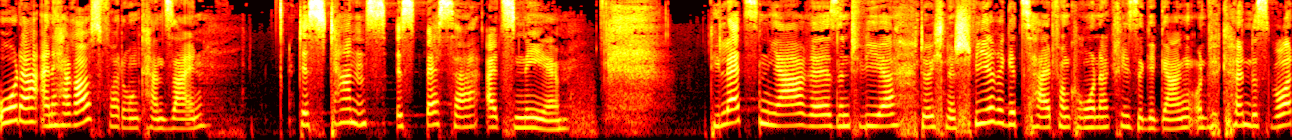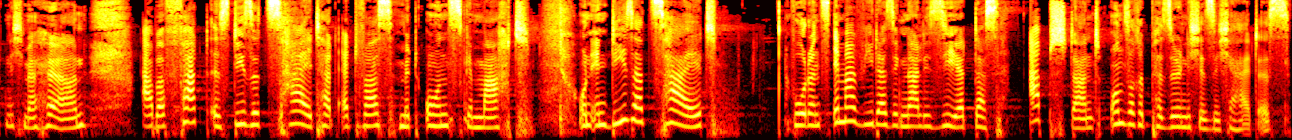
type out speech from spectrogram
Oder eine Herausforderung kann sein, Distanz ist besser als Nähe. Die letzten Jahre sind wir durch eine schwierige Zeit von Corona-Krise gegangen und wir können das Wort nicht mehr hören. Aber Fakt ist, diese Zeit hat etwas mit uns gemacht. Und in dieser Zeit wurde uns immer wieder signalisiert, dass Abstand unsere persönliche Sicherheit ist.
